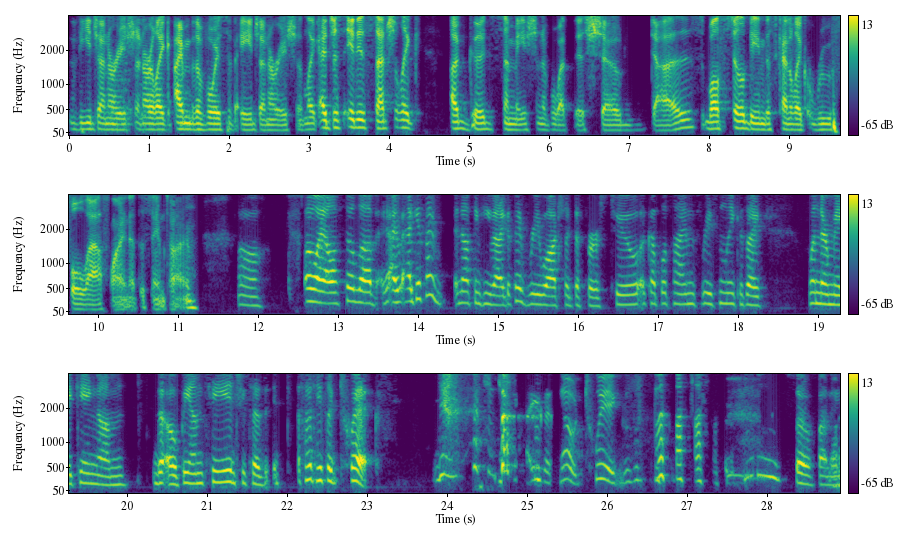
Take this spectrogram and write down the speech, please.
the generation or like I'm the voice of a generation. Like I just it is such like a good summation of what this show does while still being this kind of like rueful laugh line at the same time. Oh, oh, I also love. I, I guess I've not thinking about. It, I guess I've rewatched like the first two a couple times recently because I, when they're making um the opium tea and she says I thought it tastes like Twix. Yeah. Said, no, twigs. so funny.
